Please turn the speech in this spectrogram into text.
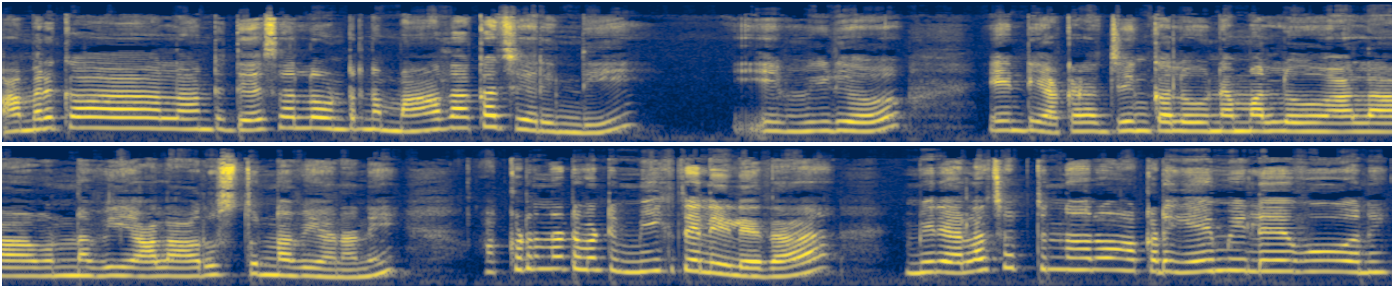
అమెరికా లాంటి దేశాల్లో ఉంటున్న మా దాకా చేరింది ఈ వీడియో. ఏంటి అక్కడ జింకలు నెమ్మళ్ళు అలా ఉన్నవి అలా అరుస్తున్నవి అనని. అక్కడ ఉన్నటువంటి మీకు తెలియలేదా? మీరు ఎలా చెప్తున్నారో? అక్కడ ఏమీ లేవు అని.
